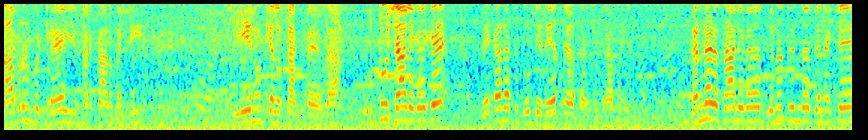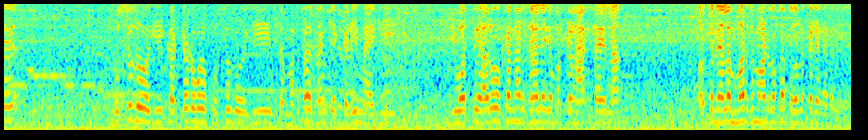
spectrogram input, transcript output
ಸಾಬ್ರನ್ನ ಬಿಟ್ಟರೆ ಈ ಸರ್ಕಾರದಲ್ಲಿ ಏನೂ ಕೆಲಸ ಆಗ್ತಾ ಇಲ್ಲ. ಉರ್ದು ಶಾಲೆಗಳಿಗೆ ಬೇಕಾದಷ್ಟು ದುಡ್ಡಿದೆ ಅಂತ ಹೇಳ್ತಾರೆ ಸಿದ್ದರಾಮಯ್ಯ. ಕನ್ನಡ ಶಾಲೆಗಳ ದಿನದಿಂದ ದಿನಕ್ಕೆ ಕುಸಿದೋಗಿ, ಕಟ್ಟಡಗಳು ಕುಸಿದೋಗಿ, ಸ ಮಕ್ಕಳ ಸಂಖ್ಯೆ ಕಡಿಮೆ ಆಗಿ, ಇವತ್ತು ಯಾರೂ ಕನ್ನಡ ಶಾಲೆಗೆ ಮಕ್ಕಳನ್ನ ಹಾಕ್ತಾ ಇಲ್ಲ. ಅದನ್ನೆಲ್ಲ ಮರ್ಜ್ ಮಾಡ್ಬೇಕಂತ ಒಂದು ಕಡೆ ನಡೆದಿದೆ.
